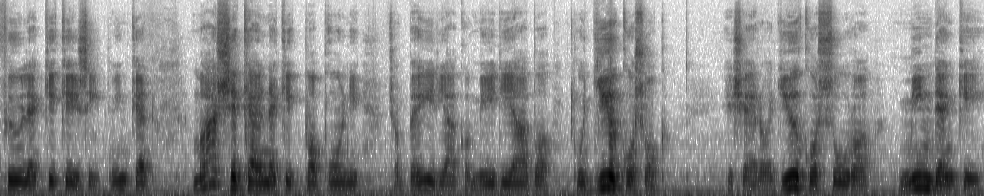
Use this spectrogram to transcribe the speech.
főleg kikészít minket, más se kell nekik papolni, csak beírják a médiába, hogy gyilkosok. És erre a gyilkos szóra mindenki,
